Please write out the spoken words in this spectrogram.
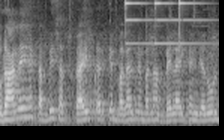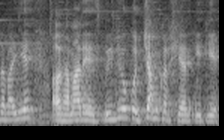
पुराने हैं, तब भी सब्सक्राइब करके बगल में बना बेल आइकन ज़रूर दबाइए और हमारे इस वीडियो को जमकर शेयर कीजिए।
